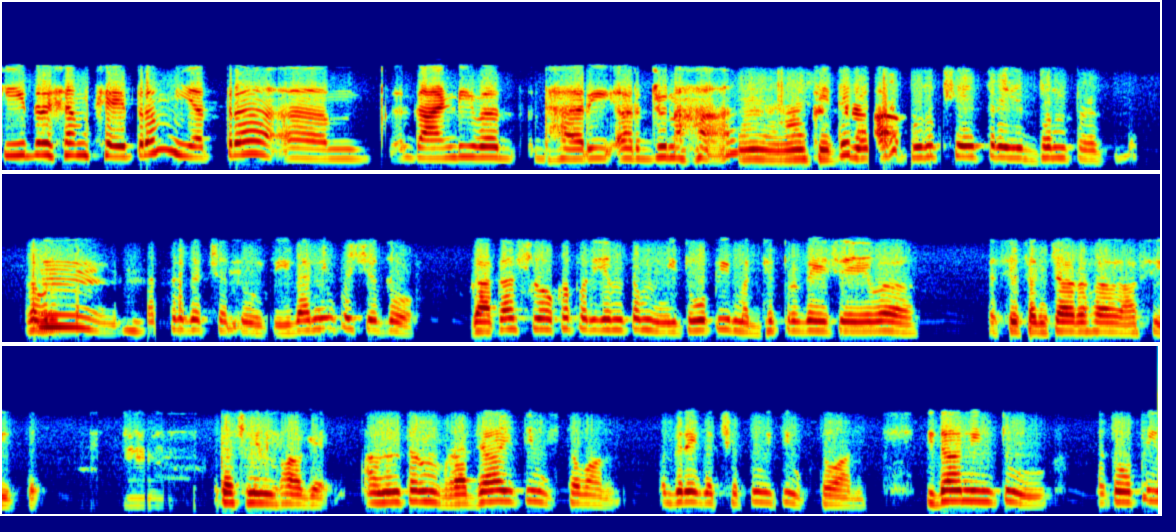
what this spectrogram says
कीदृशं क्षेत्रं यत्र गाण्डीवधारी अर्जुनः कुरुक्षेत्रयुद्धं हम्म। तत्र गच्छतु इति। इदानीं पश्यतु गाथाश्लोकपर्यन्तम् इतोपि मध्यप्रदेशे एव तस्य सञ्चारः आसीत्। तस्मिन् भागे। अनन्तरं व्रजा इति उक्तवान्। अग्रे गच्छतु इति उक्तवान्। इदानीं तु ततोपि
